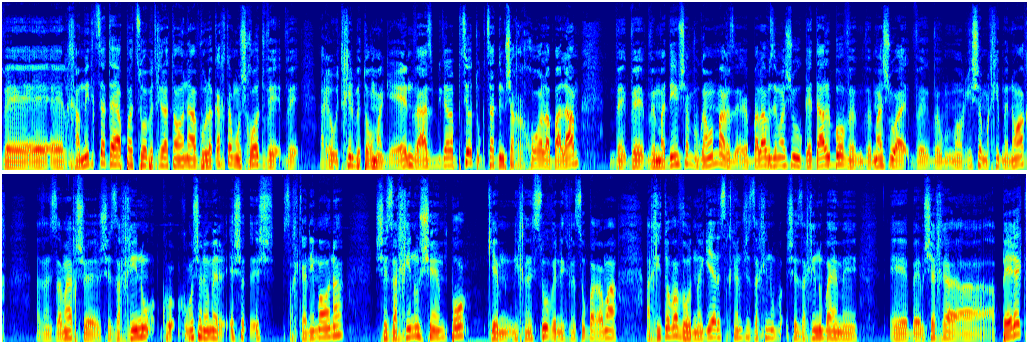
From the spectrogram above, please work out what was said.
ואלחמיד קצת היה פצוע בתחילת העונה, והוא לקח את המושכות, והרי הוא התחיל בתור מגן, ואז בגלל הפציעות הוא קצת נמשך אחורה לבלם, ו, ו, ומדהים שם, והוא גם אמר, בלם זה משהו, גדל בו, ו, ומשהו, ו, והוא מרגיש שם הכי בנוח, אז אני שמח שזכינו, כמו שאני אומר, יש, יש שחקנים העונה, שזכינו שהם פה, כי הם נכנסו ונכנסו ברמה הכי טובה, ועוד נגיע לשחקנים שזכינו, שזכינו בהם אה, אה, בהמשך הפרק.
